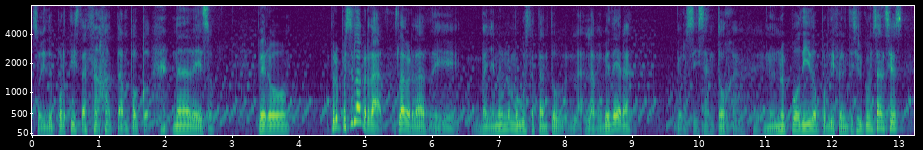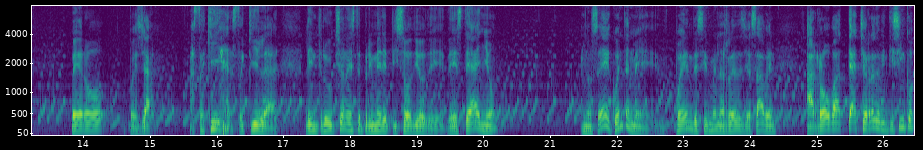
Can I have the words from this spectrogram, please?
soy deportista, no, tampoco, nada de eso. Pero, pero pues es la verdad, es la verdad. Eh, vaya, no, me gusta tanto la bebedera pero sí se antoja. No, he podido por diferentes circunstancias, pero pues ya. Hasta aquí, hasta aquí la, introducción a este primer episodio de, este año. No sé, cuéntenme, pueden decirme en las redes, ya saben, arroba THRadio25,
